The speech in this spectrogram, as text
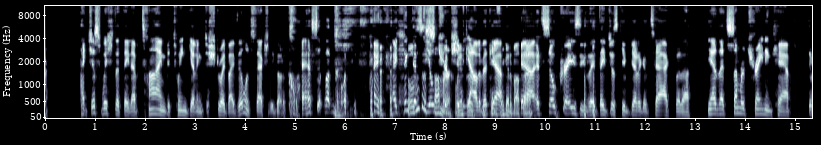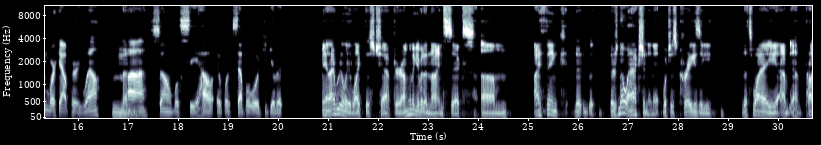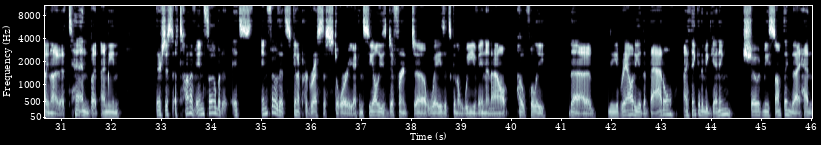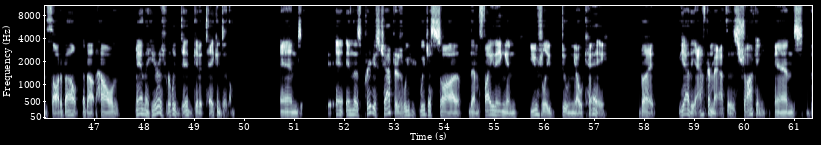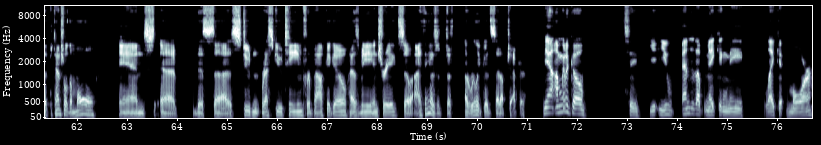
I just wish that they'd have time between getting destroyed by villains to actually go to class at one point. I, I think well, the this field trip should be to- out of it. Yeah, forget about yeah, that. it's so crazy. they they just keep getting attacked. But uh, yeah, that summer training camp didn't work out very well. No. Uh, so we'll see how it works out. But what would you give it? Man, I really like this chapter. I'm going to give it a nine six. Um, I think that that there's no action in it, which is crazy. That's why I'm, I'm probably not at a ten. But I mean, there's just a ton of info, but it's info that's going to progress the story. I can see all these different uh, ways it's going to weave in and out. Hopefully, the the reality of the battle. I think in the beginning showed me something that I hadn't thought about about how man the heroes really did get it taken to them. And in, in those previous chapters, we we just saw them fighting and usually doing okay, but yeah, the aftermath is shocking, and the potential of the mole and uh, this uh, student rescue team for Bakugo has me intrigued. So I think it was just a really good setup chapter. Yeah, I'm gonna go. See, you, you ended up making me like it more,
